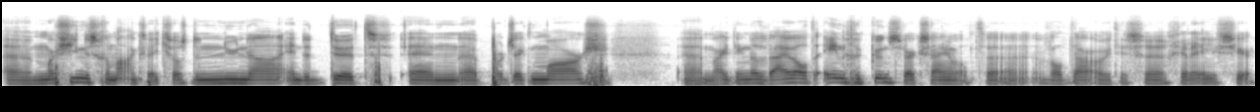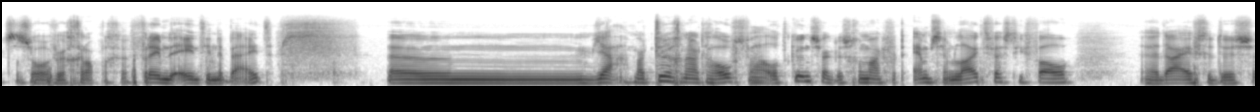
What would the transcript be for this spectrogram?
uh, machines gemaakt. Weet je, zoals de Nuna en de Dut en Project Mars. maar ik denk dat wij wel het enige kunstwerk zijn wat, wat daar ooit is gerealiseerd. Dat is wel weer grappige vreemde eend in de bijt. Um, ja, maar terug naar het hoofdverhaal. Het kunstwerk dus gemaakt voor het Amsterdam Light Festival. Daar heeft het dus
